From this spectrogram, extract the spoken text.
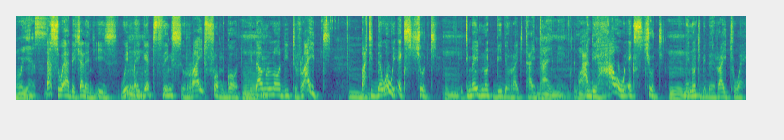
Oh yes. That's where the challenge is. We may get things right from God. We download it right. Mm. but the way we execute, mm. it may not be the right time. Timing. Wow. And how we execute mm. may not be the right way.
